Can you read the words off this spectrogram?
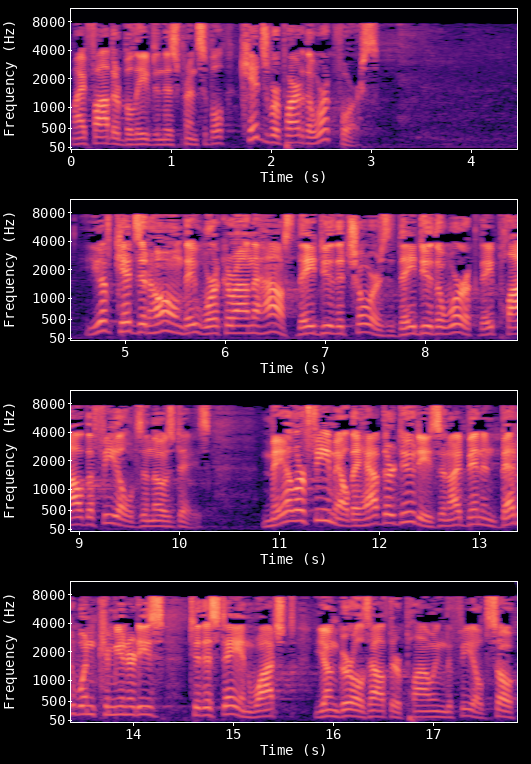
my father believed in this principle, kids were part of the workforce. You have kids at home, they work around the house, they do the chores, they do the work, they plow the fields in those days. Male or female, they have their duties, and I've been in Bedouin communities to this day and watched young girls out there plowing the field. So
